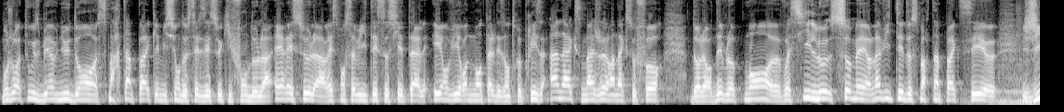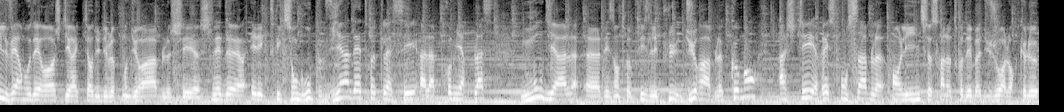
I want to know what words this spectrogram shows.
Bonjour à tous, bienvenue dans Smart Impact, l'émission de celles et ceux qui font de la RSE, la responsabilité sociétale et environnementale des entreprises, un axe majeur, un axe fort dans leur développement. Euh, voici le sommaire. L'invité de Smart Impact, c'est euh, Gilles Vermaux-Desroches, directeur du développement durable chez euh, Schneider Electric. Son groupe vient d'être classé à la première place mondiale des entreprises les plus durables. Comment acheter responsable en ligne? Ce sera notre débat du jour alors que le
